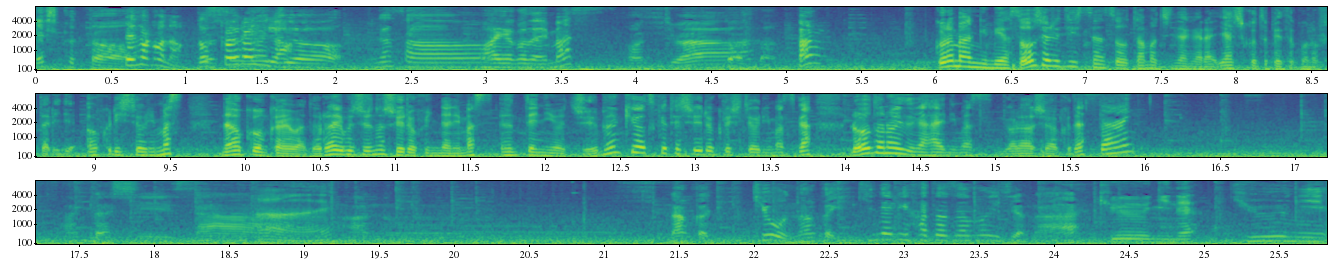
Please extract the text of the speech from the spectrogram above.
よしことペソコのドスコイラジオ。皆さんおはようございます。こんにちはパンこの番組はソーシャルディスタンスを保ちながら、ヤシコとペソコの二人でお送りしております。なお今回はドライブ中の収録になります。運転には十分気をつけて収録しておりますが、ロードノイズが入ります。ご了承ください。私さはいあのーなんか今日なんかいきなり肌寒いじゃない？急にね。急に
